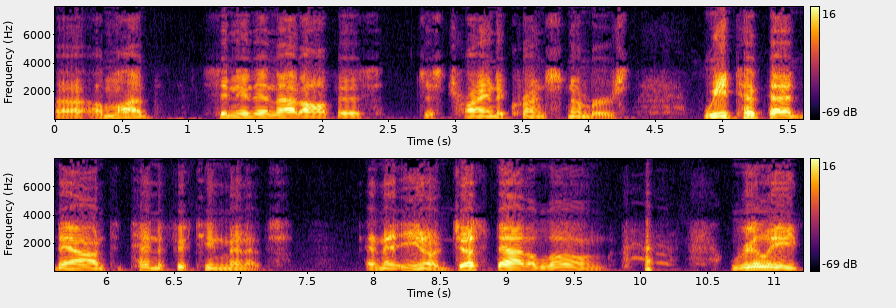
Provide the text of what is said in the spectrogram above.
uh, a month sitting in that office just trying to crunch numbers. We took that down to 10 to 15 minutes. And that, you know, just that alone really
